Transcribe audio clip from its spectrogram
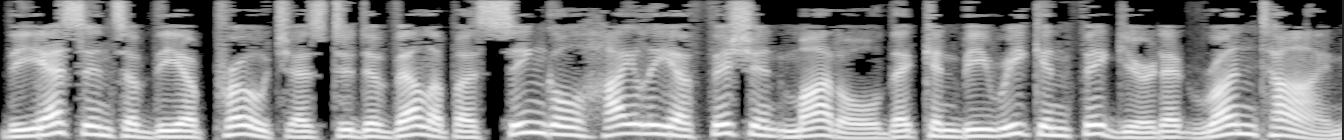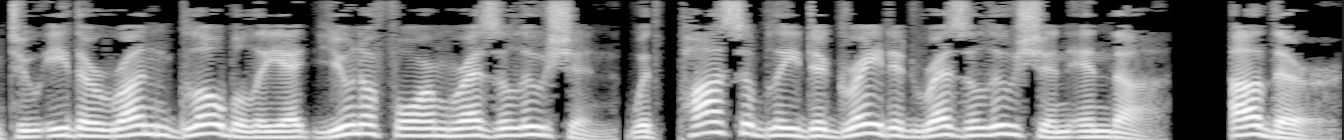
The essence of the approach is to develop a single highly efficient model that can be reconfigured at run time to either run globally at uniform resolution with possibly degraded resolution in the other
